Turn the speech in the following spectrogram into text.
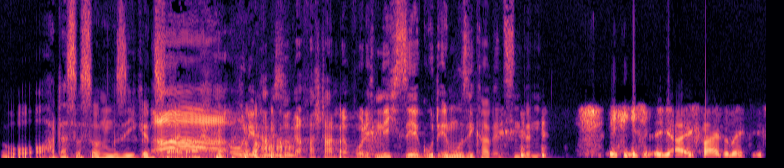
Oh, das ist so ein Musikinsider. Ah, oh, den habe ich sogar verstanden, obwohl ich nicht sehr gut in Musikerwitzen bin. Ich, ich, ja, ich weiß, aber ich, ich,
